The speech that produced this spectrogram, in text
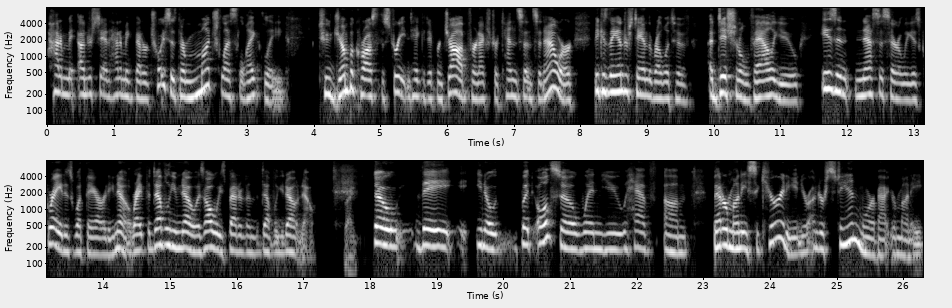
how to ma- understand how to make better choices. They're much less likely to jump across the street and take a different job for an extra 10 cents an hour because they understand the relative additional value isn't necessarily as great as what they already know, right? The devil you know is always better than the devil you don't know. Right. So they, you know, but also when you have um, better money security and you understand more about your money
